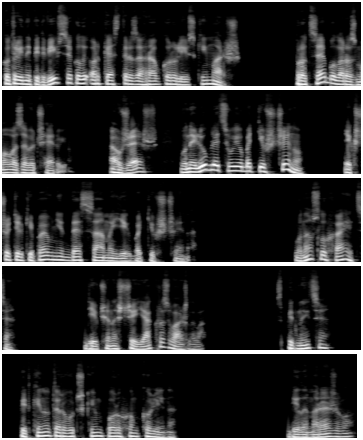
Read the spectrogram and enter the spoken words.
котрий не підвівся, коли оркестр заграв королівський марш. Про це була розмова за вечерею. А вже ж, вони люблять свою батьківщину, якщо тільки певні, де саме їх батьківщина. Вона вслухається. Дівчина ще як розважлива. Спідниця підкинута рвучким порухом коліна. Біле мережево,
